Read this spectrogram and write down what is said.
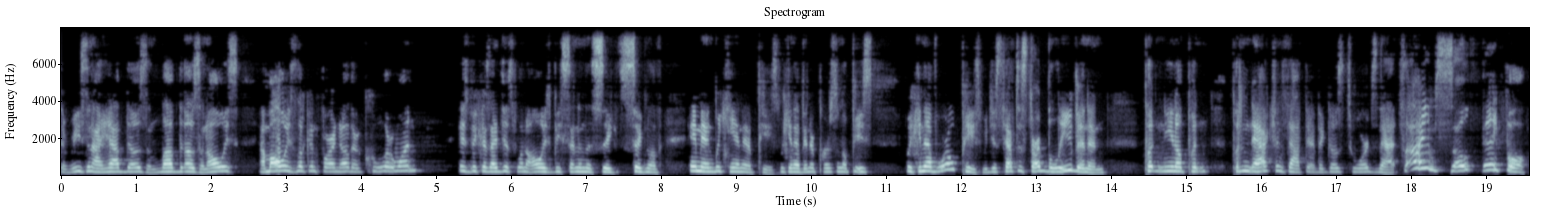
The reason I have those and love those and always, I'm always looking for another cooler one is because I just want to always be sending the sig- signal of, hey man, we can have peace. We can have interpersonal peace. We can have world peace. We just have to start believing and putting, you know, putting, putting actions out there that goes towards that. So I am so thankful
